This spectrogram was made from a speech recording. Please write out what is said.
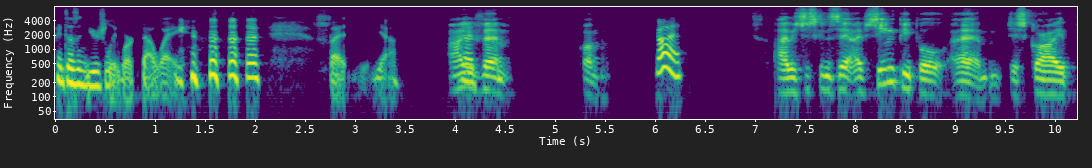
it doesn't usually work that way, but yeah. I've um, go, go ahead. I was just going to say I've seen people um, describe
